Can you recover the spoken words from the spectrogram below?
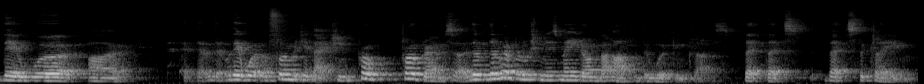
there were uh, there were affirmative action pro- programs. Uh, the, the revolution is made on behalf of the working class. That, that's, that's the claim.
